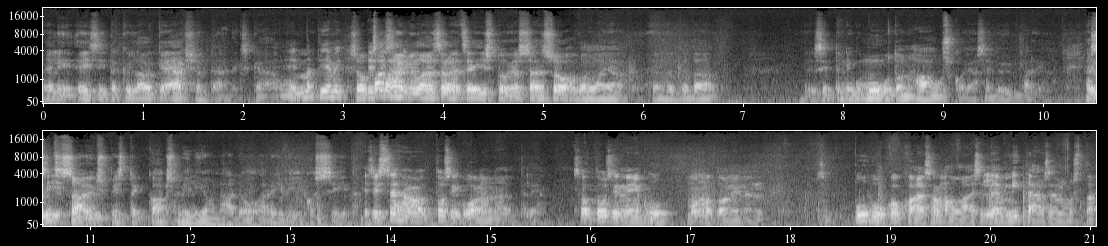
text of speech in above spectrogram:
Eli ei siitä kyllä oikein action tähdeksikään ole. En mä tiedä. Se on ja siis parhaimmillaan siis... sellainen, että se istuu jossain sohvalla ja, ja no, tota, sitten niin kuin muut on hauskoja sen ympärillä. Ja sitten niin, saa 1,2 miljoonaa dollaria viikossa siitä. Ja siis sehän on tosi huono näyttelijä. Se on tosi niin kuin monotoninen. Se puhuu koko ajan samalla, ei ole mitään semmoista.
